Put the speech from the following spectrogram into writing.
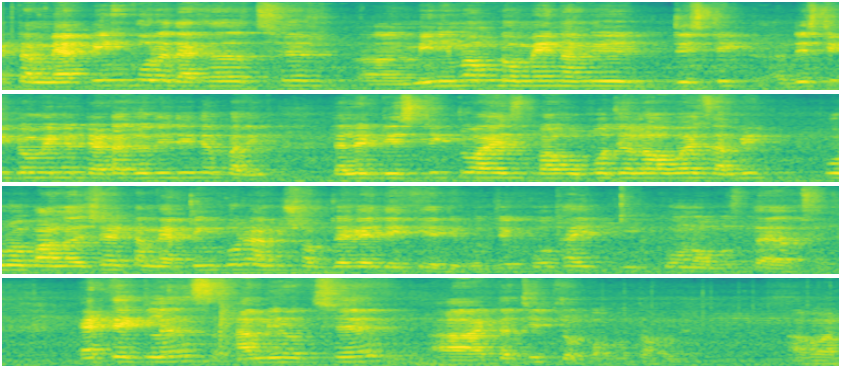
একটা ম্যাপিং করে দেখা যাচ্ছে মিনিমাম ডোমেইন আমি ডিস্ট্রিক্ট ডিস্ট্রিক্ট ডোমেইনের ডাটা যদি দিতে পারি, তাহলে ডিস্ট্রিক্ট ওয়াইজ বা উপজেলা ওয়াইজ আমি পুরো বাংলাদেশে একটা ম্যাপিং করে আমি সব জায়গায় দেখিয়ে দিব যে কোথায় কি, কোন অবস্থায় আছে। অ্যাট এ গ্ল্যান্স আমি হচ্ছে একটা চিত্র পাবো তাহলে, আমার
